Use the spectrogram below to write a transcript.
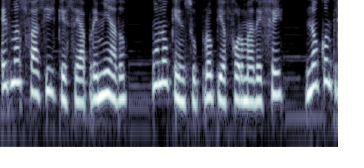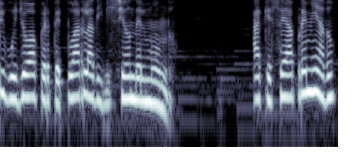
Es más fácil que sea premiado uno que en su propia forma de fe no contribuyó a perpetuar la división del mundo. A que sea premiado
